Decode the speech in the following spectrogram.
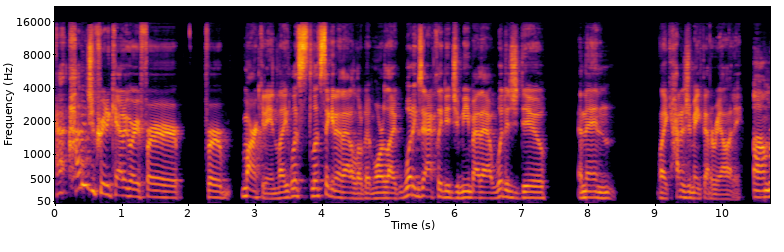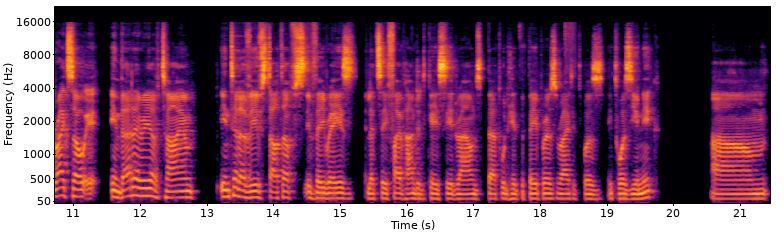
how, how did you create a category for for marketing? Like, let's let's dig into that a little bit more. Like, what exactly did you mean by that? What did you do? And then, like, how did you make that a reality? Um, right. So, in that area of time, in Tel Aviv, startups, if they raise, let's say 500k seed rounds, that would hit the papers, right? It was it was unique, um,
